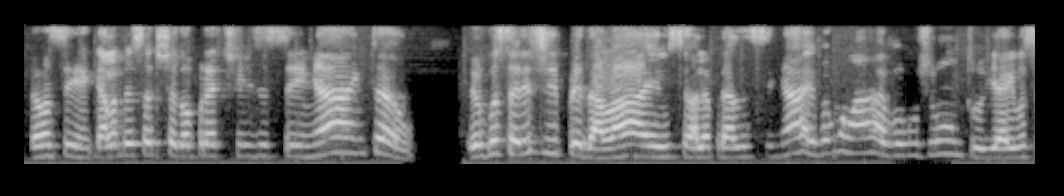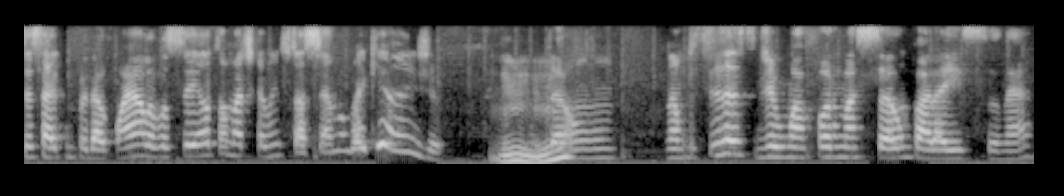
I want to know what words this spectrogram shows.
Então, assim, aquela pessoa que chegou para ti e disse assim: ah, então, eu gostaria de pedalar, e você olha para ela assim, ah, vamos lá, vamos junto, e aí você sai com o pedal com ela, você automaticamente está sendo um bike anjo. Uhum. Então, não precisa de uma formação para isso, né?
